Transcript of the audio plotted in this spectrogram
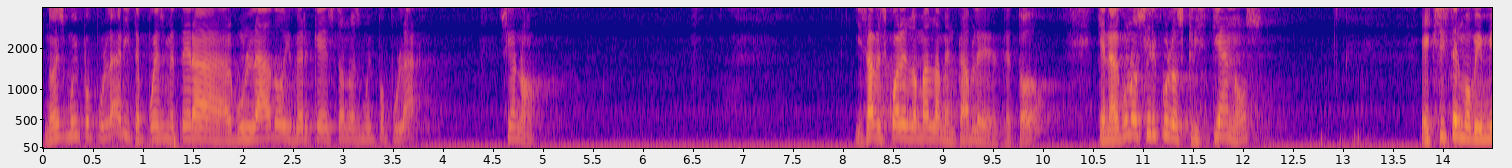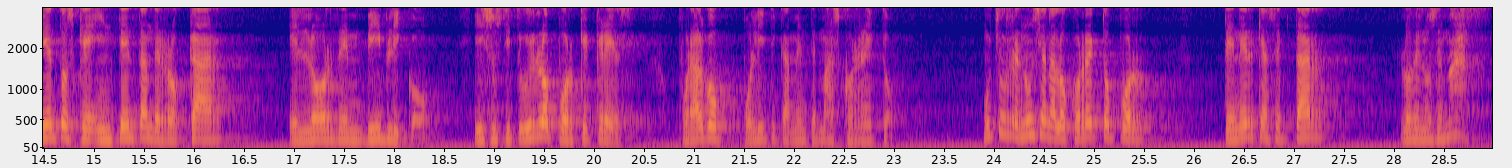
No es muy popular y te puedes meter a algún lado y ver que esto no es muy popular. ¿Sí o no? ¿Y sabes cuál es lo más lamentable de, todo? Que en algunos círculos cristianos existen movimientos que intentan derrocar el orden bíblico y sustituirlo por, ¿qué crees? Por algo políticamente más correcto. Muchos renuncian a lo correcto por tener que aceptar lo de los demás.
